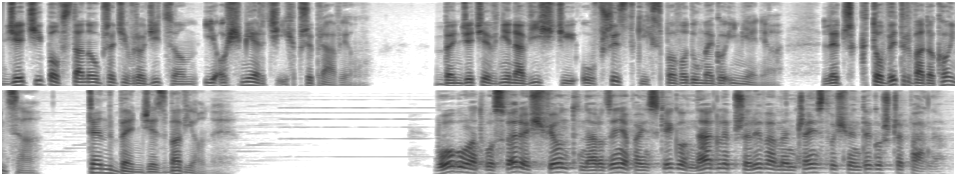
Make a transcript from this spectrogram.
Dzieci powstaną przeciw rodzicom i o śmierć ich przyprawią. Będziecie w nienawiści u wszystkich z powodu mego imienia, lecz kto wytrwa do końca, ten będzie zbawiony. Błogą atmosferę świąt Narodzenia Pańskiego nagle przerywa męczeństwo świętego Szczepana.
